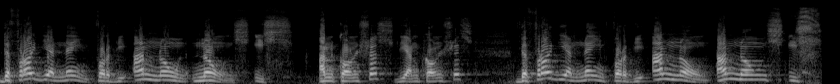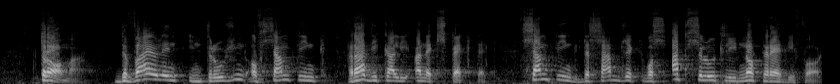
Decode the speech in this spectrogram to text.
the Freudian name for the unknown knowns is unconscious, the unconscious, the Freudian name for the unknown unknowns is trauma, the violent intrusion of something radically unexpected, something the subject was absolutely not ready for,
